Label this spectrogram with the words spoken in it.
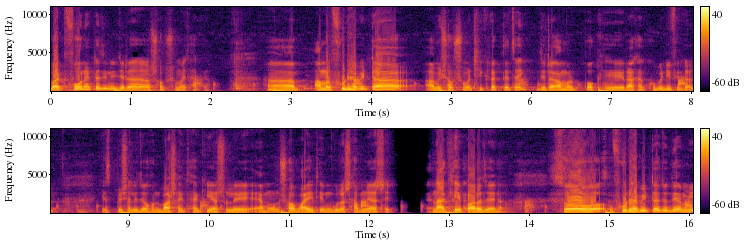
বাট ফোন একটা জিনিস যেটা সব সময় থাকে আমার ফুড হ্যাবিটটা আমি সবসময় ঠিক রাখতে চাই, যেটা আমার পক্ষে রাখা খুবই ডিফিকাল্ট স্পেশালি যখন বাসায় থাকি, আসলে এমন সব আইটেমগুলো সামনে আসে, না খেয়ে পারা যায় না। সো ফুড হ্যাবিটটা যদি আমি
